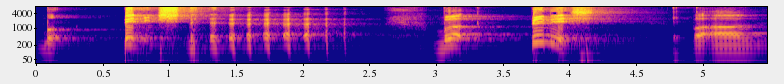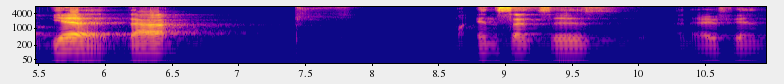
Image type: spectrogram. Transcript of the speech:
book finished." book finished. But um, yeah, that my incenses and everything,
